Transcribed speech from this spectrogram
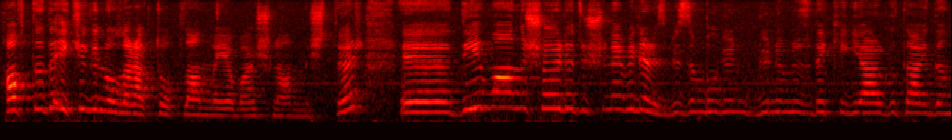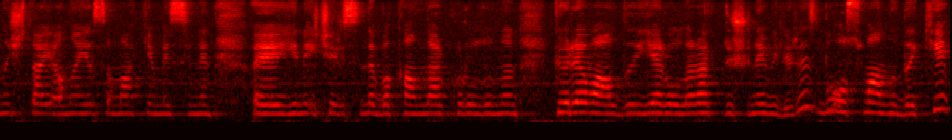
haftada iki gün olarak toplanmaya başlanmıştır. Ee, divanı şöyle düşünebiliriz. Bizim bugün günümüzdeki Yargıtay, Danıştay, Anayasa Mahkemesi'nin e, yine içerisinde Bakanlar Kurulu'nun görev aldığı yer olarak düşünebiliriz. Bu Osmanlı'daki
